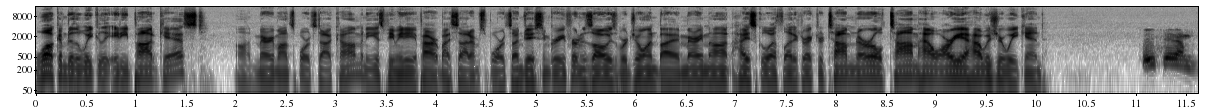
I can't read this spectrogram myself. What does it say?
Welcome to the Weekly AD podcast on MariemontSports.com and ESP Media powered by Sidearm Sports. I'm Jason Grefer, and as always, we're joined by Mariemont High School Athletic Director Tom Nerl. Tom, how are you? How was your weekend? Jason, I'm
